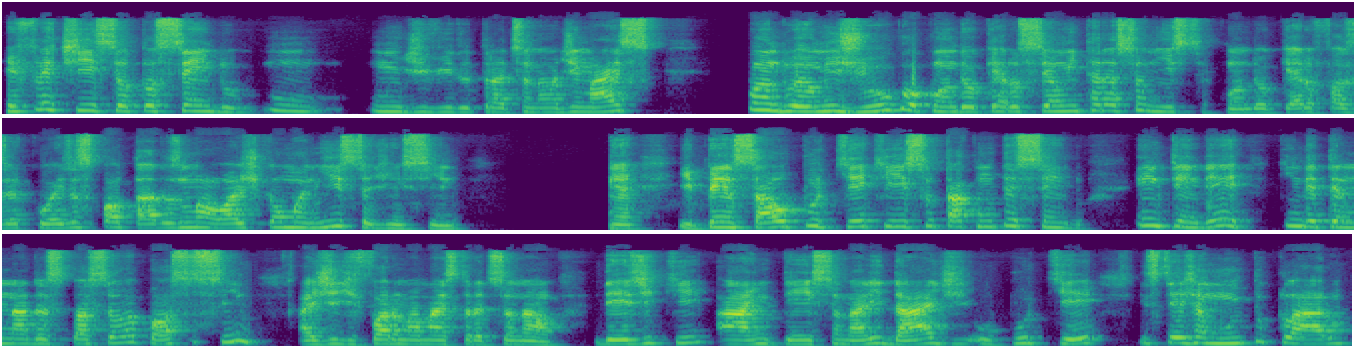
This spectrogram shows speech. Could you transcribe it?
Refletir se eu estou sendo um, um indivíduo tradicional demais quando eu me julgo ou quando eu quero ser um interacionista, quando eu quero fazer coisas pautadas numa lógica humanista de ensino. Né? E pensar o porquê que isso está acontecendo entender que em determinada situação eu posso sim agir de forma mais tradicional, desde que a intencionalidade, o porquê esteja muito claro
